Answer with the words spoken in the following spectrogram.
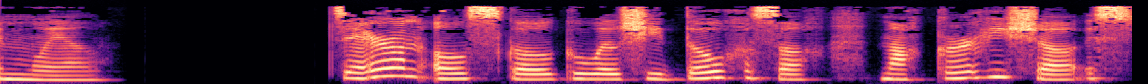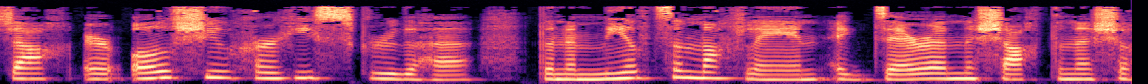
i mbaol. Deir an ollscoil go bhfuil siad dóchasach nach gcuirfí seo isteach ar ollsú chuirfí scrúdaiche do na mílta Mac Léinn ag deireadh na seachtaine seo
